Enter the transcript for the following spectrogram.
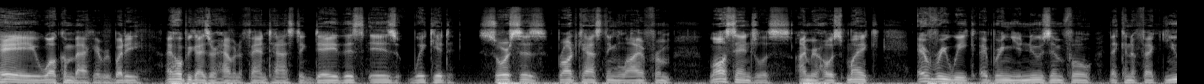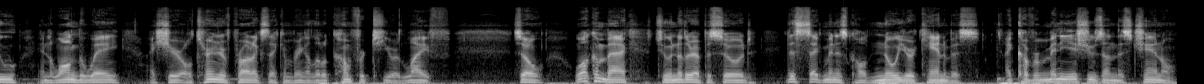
Hey, welcome back, everybody. I hope you guys are having a fantastic day. This is Wicked Sources, broadcasting live from Los Angeles. I'm your host, Mike. Every week, I bring you news info that can affect you, and along the way, I share alternative products that can bring a little comfort to your life. So, welcome back to another episode. This segment is called Know Your Cannabis. I cover many issues on this channel,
